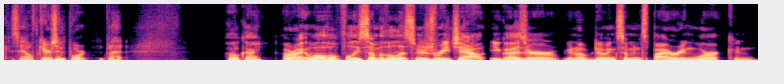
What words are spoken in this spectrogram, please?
because healthcare is important. But Okay. All right. Well, hopefully some of the listeners reach out. You guys are, you know, doing some inspiring work. And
